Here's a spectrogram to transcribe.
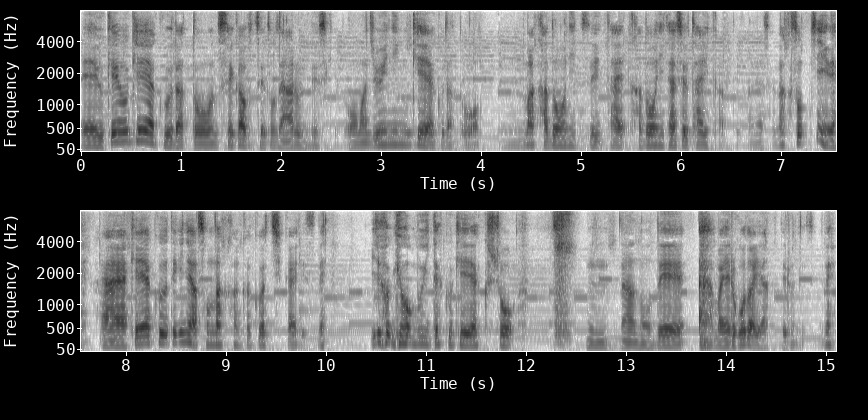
えー、請負契約だと成果物で当然あるんですけど、まあ、12人契約だと、まあ、稼働について、稼働に対する対価っていう感じですけど、なんかそっちにね、契約的にはそんな感覚が近いですね。以上業務委託契約書、うん、なので、まあ、やることはやってるんですよね。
